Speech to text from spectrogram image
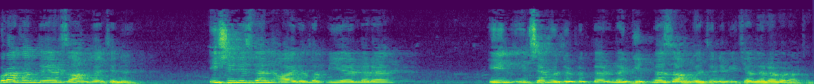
bırakın değer zahmetini. İşinizden ayrılıp bir yerlere il ilçe müdürlüklerine gitme zahmetini bir kenara bırakın.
